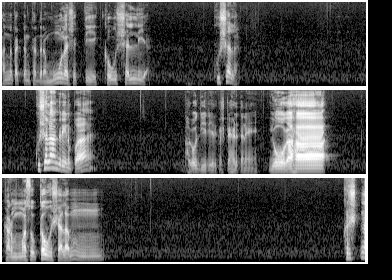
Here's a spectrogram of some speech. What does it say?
ಅನ್ನತಕ್ಕಂಥದ್ದರ ಮೂಲ ಶಕ್ತಿ ಕೌಶಲ್ಯ, ಕುಶಲ. ಕುಶಲ ಅಂದರೆ ಏನಪ್ಪ? ಭಗವದ್ಗೀತೆಯಲ್ಲಿ ಕೃಷ್ಣ ಹೇಳ್ತಾನೆ, ಯೋಗ ಕರ್ಮಸು ಕೌಶಲಂ. ಕೃಷ್ಣ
